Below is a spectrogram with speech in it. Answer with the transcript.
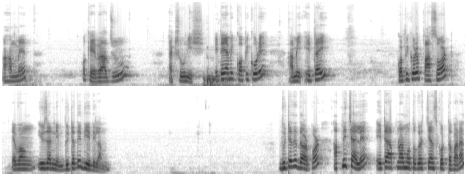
আহমেদ। ওকে, রাজু একশো উনিশ। এটাই আমি কপি করে, আমি এটাই কপি করে পাসওয়ার্ড এবং ইউজার নেম দুইটাতেই দিয়ে দিলাম। দুইটাতে দেওয়ার পর আপনি চাইলে এটা আপনার মতো করে চেঞ্জ করতে পারেন,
